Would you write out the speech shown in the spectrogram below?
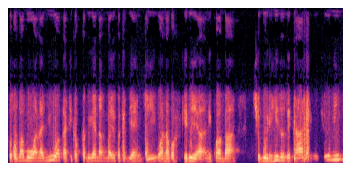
kwa sababu wanajua katika kukabiliana na mabadiliko ya tabia nchi wanavyofikiria ni kwamba shughuli hizo zitaathiri uchumi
